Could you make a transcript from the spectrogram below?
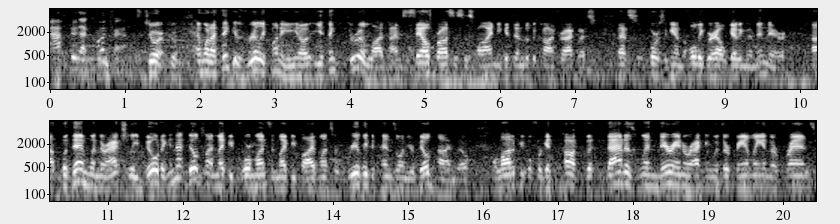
after that contract. Sure, sure. And what I think is really funny, you know, you think through it a lot of times. The sales process is fine. You get them to the contract. That's that's of course again the holy grail of getting them in there. Uh, but then when they're actually building, and that build time might be four months, it might be five months. It really depends on your build time, though. A lot of people forget to talk, but that is when they're interacting with their family and their friends,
